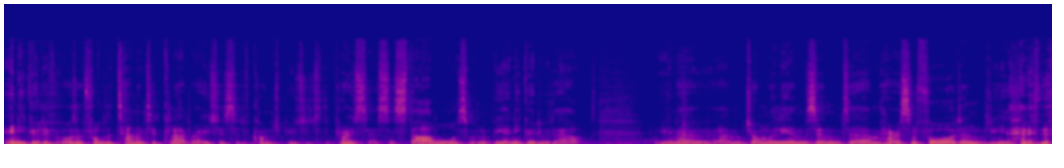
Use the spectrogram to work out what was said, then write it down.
any good if it wasn't for all the talented collaborators that have contributed to the process. And Star Wars wouldn't be any good without, you know, um, John Williams and um, Harrison Ford and you know, the,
